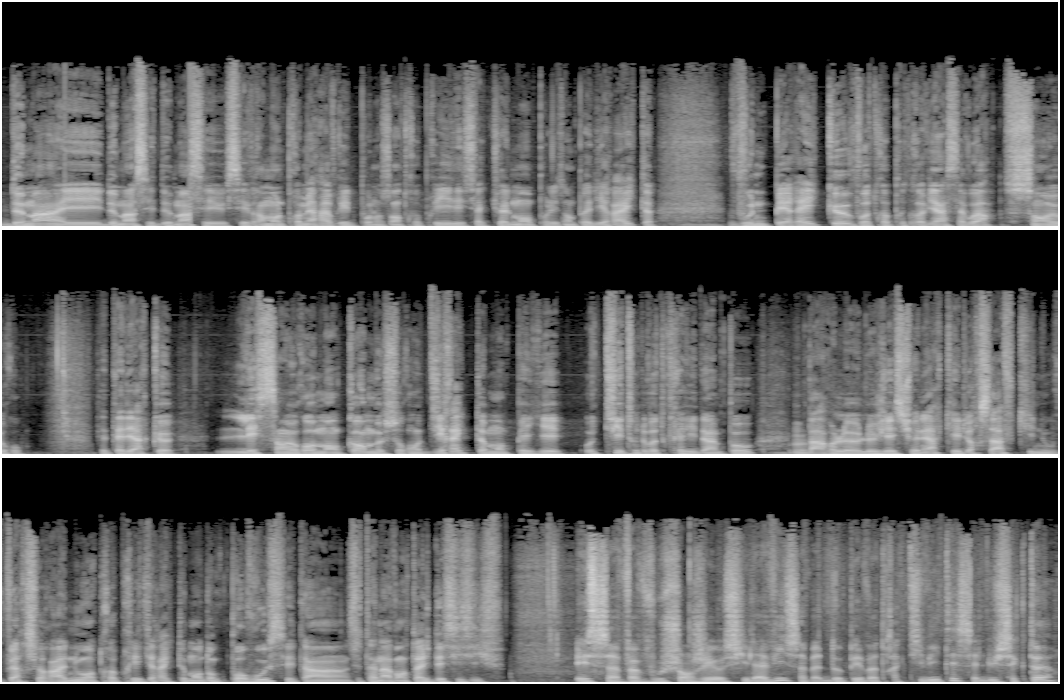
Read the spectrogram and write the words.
Demain, et demain c'est demain, c'est vraiment le 1er avril pour nos entreprises et c'est actuellement pour les emplois directs, vous ne paierez que votre prêt de revient, à savoir 100 euros. C'est-à-dire que les 100 euros manquants me seront directement payés au titre de votre crédit d'impôt mmh. par le, le, gestionnaire qui est l'URSSAF qui nous versera à nous, entreprises, directement. Donc pour vous, c'est un, c'est un avantage décisif. Et ça va vous changer aussi la vie, ça va doper votre activité, celle du secteur.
